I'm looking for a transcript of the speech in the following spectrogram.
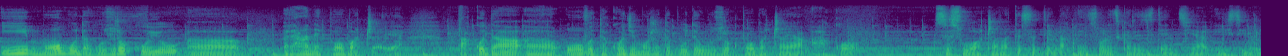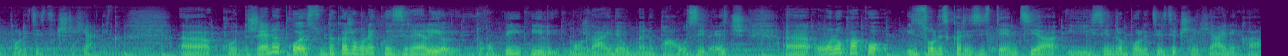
i mogu da uzrokuju uh, rane pobačaje. Tako da uh, ovo takođe može da bude uzrok pobačaja ako se suočavate sa tim, dakle insulinska rezistencija i sindrom policističnih jajnika. E, kod žena koje su, da kažemo, u nekoj zrelijoj dobi ili možda ajde u menopauzi već, e, ono kako insulinska rezistencija i sindrom policističnih jajnika,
